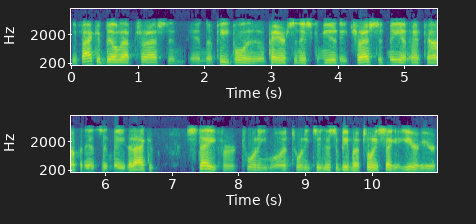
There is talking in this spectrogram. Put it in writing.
if I could build up trust and and the people and the parents in this community trusted me and had confidence in me that I could stay for 21, 22. This will be my 22nd year here,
